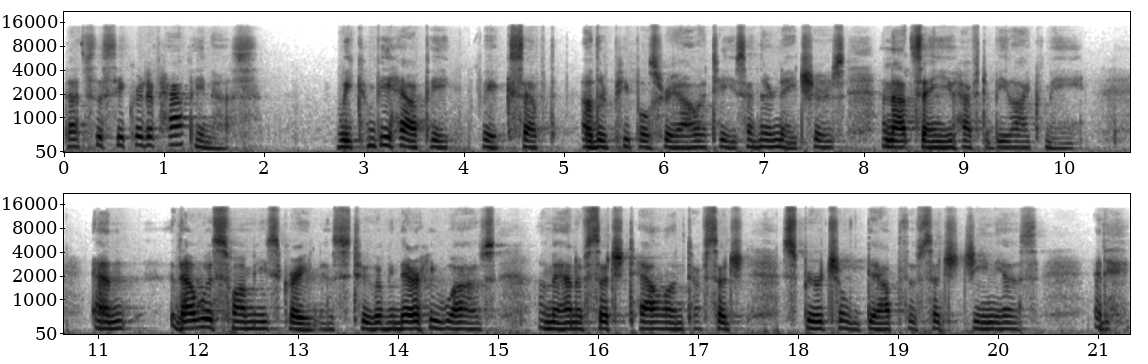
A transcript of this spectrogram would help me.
That's the secret of happiness. We can be happy if we accept other people's realities and their natures, and not saying you have to be like me. And that was Swami's greatness, too. I mean, there he was, a man of such talent, of such spiritual depth, of such genius. And he,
